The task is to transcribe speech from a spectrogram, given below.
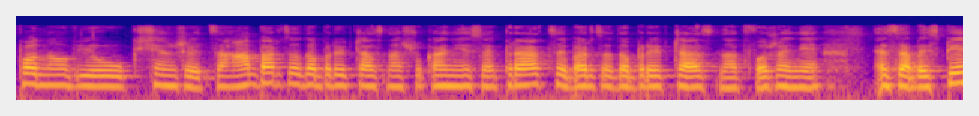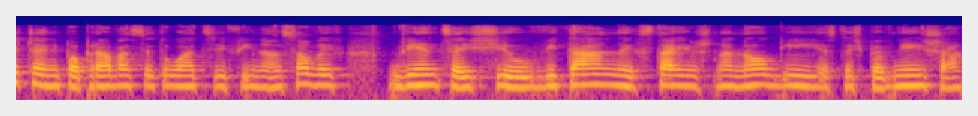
po nowiu Księżyca. Bardzo dobry czas na szukanie sobie pracy, bardzo dobry czas na tworzenie zabezpieczeń, poprawa sytuacji finansowych, więcej sił witalnych, stajesz na nogi, jesteś pewniejsza,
